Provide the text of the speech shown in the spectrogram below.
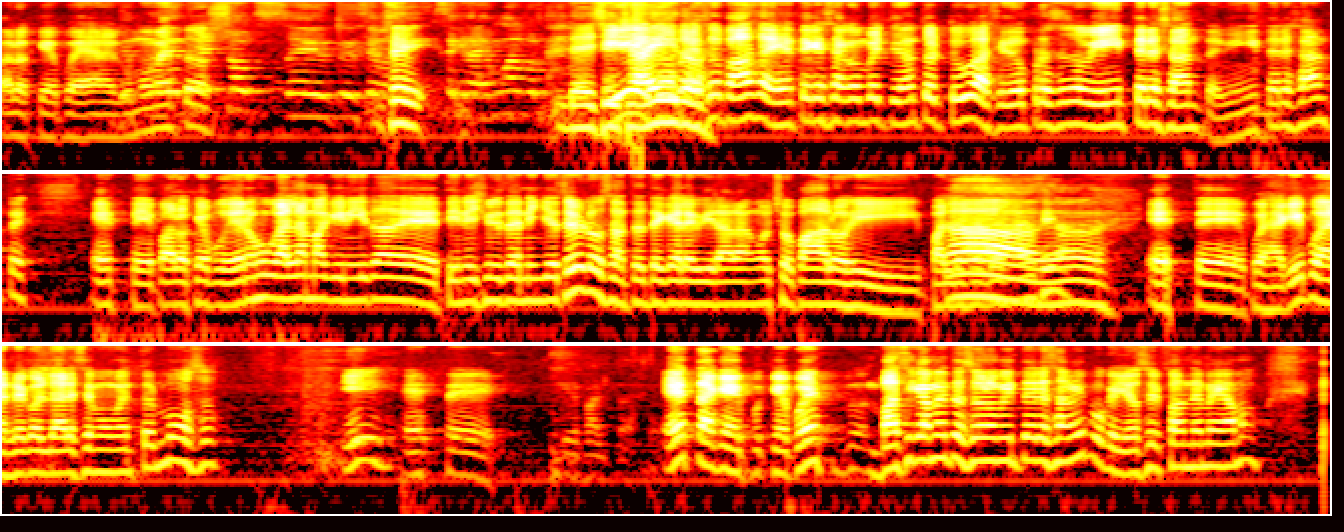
Para los que pues en algún Después de momento... 10 shots se, se, Sí. se crearon un algo De Sí, chichadito. eso, eso pasa. Hay gente que se ha convertido en tortuga. Ha sido un proceso bien interesante, bien interesante. Este, para los que pudieron jugar la maquinita de Teenage Mutant Ninja Turtles antes de que le viraran ocho palos y un par de Ah, ya. Este, pues aquí pueden recordar ese momento hermoso. Y este. Esta que, que, pues básicamente solo me interesa a mí porque yo soy fan de Mega Man.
